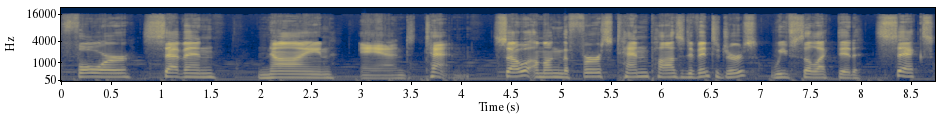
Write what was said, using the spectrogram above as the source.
4, 7, 9, and 10. So among the first 10 positive integers, we've selected 6,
